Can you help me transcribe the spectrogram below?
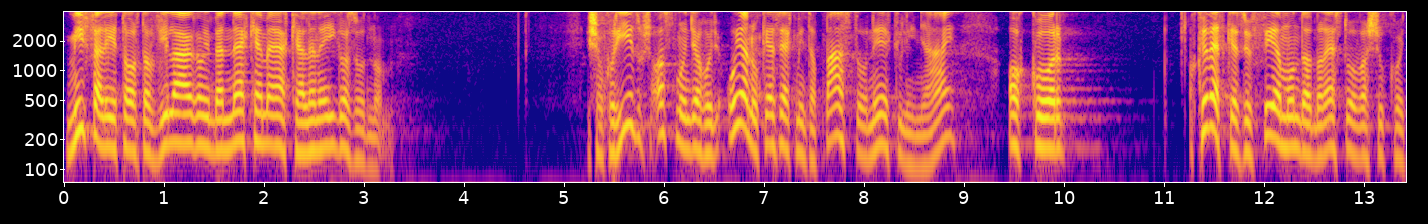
mifelé tart a világ, amiben nekem el kellene igazodnom. És amikor Jézus azt mondja, hogy olyanok ezek, mint a pásztor nélküli nyáj, akkor a következő fél mondatban ezt olvassuk, hogy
